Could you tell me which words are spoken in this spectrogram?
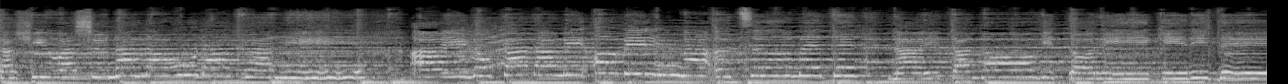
私は砂の中に愛の形見をみんな集めて泣いたの一人きりで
